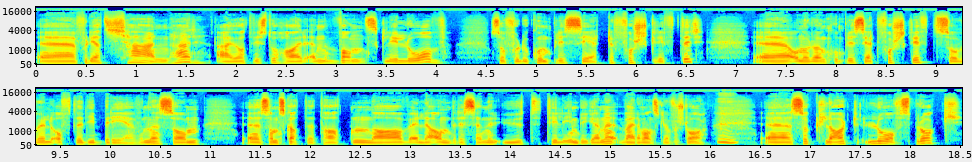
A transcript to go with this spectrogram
Eh, fordi at kjernen her er jo at hvis du har en vanskelig lov, så får du kompliserte forskrifter. Eh, og når du har en komplisert forskrift, så vil ofte de brevene som, eh, som skatteetaten, Nav eller andre sender ut til innbyggerne, være vanskelig å forstå. Mm. Eh, så klart lovspråk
